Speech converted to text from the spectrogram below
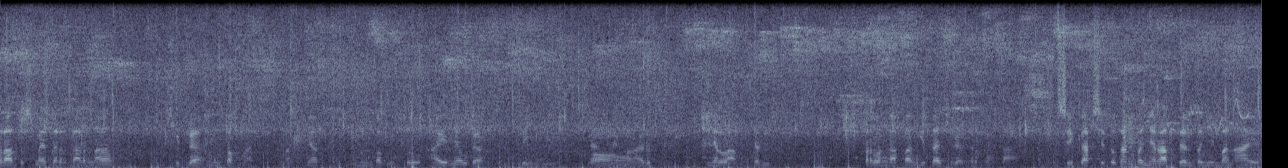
100 meter karena sudah mentok mas. Maksudnya mentok itu airnya udah tinggi dan memang harus menyelam dan perlengkapan kita juga terbatas. Sikars itu kan penyerap dan penyimpan air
